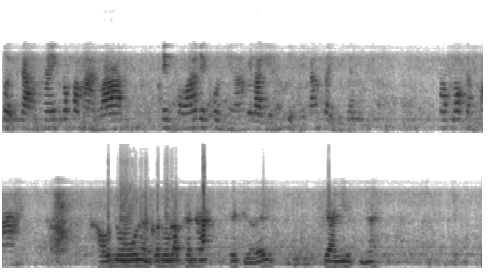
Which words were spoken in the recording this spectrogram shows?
เปิดจำให้ก็ประมาณว่า เป็นเพราะว่าเด็กคนเนี้ย เวลาเรียนหนังสือไม่ตั้งใจเรียนชอบลอกกันบ้านเขาดูเนี่ยเขาดูลักษณะเฉยๆจริตนะจ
